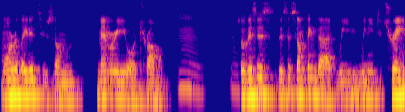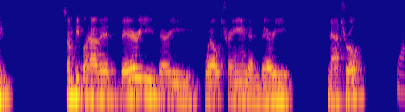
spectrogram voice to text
more related to some memory or trauma. Mm. Mm. So this is this is something that we we need to train. Some people have it very very well trained and very natural. Yeah.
